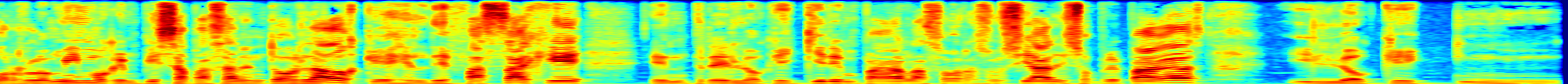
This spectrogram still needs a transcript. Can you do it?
por lo mismo que empieza a pasar en todos lados, que es el desfasaje entre lo que quieren pagar las obras sociales o prepagas y lo que mm,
